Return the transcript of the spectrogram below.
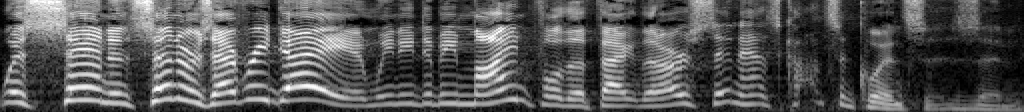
with sin and sinners every day, and we need to be mindful of the fact that our sin has consequences. And,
